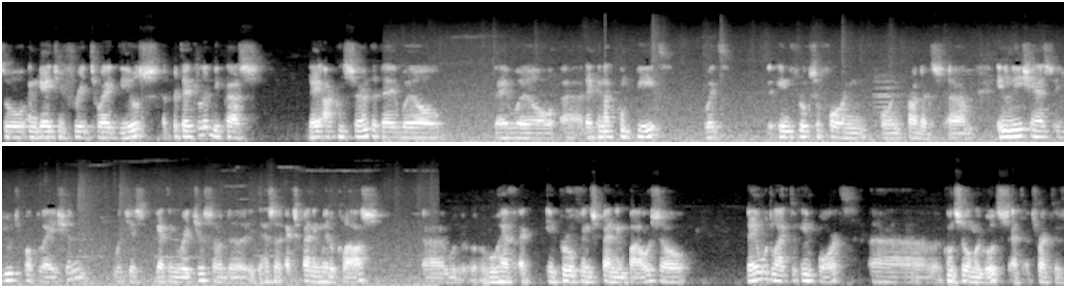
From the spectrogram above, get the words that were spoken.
to engage in free trade deals, particularly because they are concerned that they will they will uh, they cannot compete with the influx of foreign foreign products. Um, Indonesia has a huge population, which is getting richer, so the, it has an expanding middle class uh, who have improving spending power. So they would like to import uh, consumer goods at attractive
